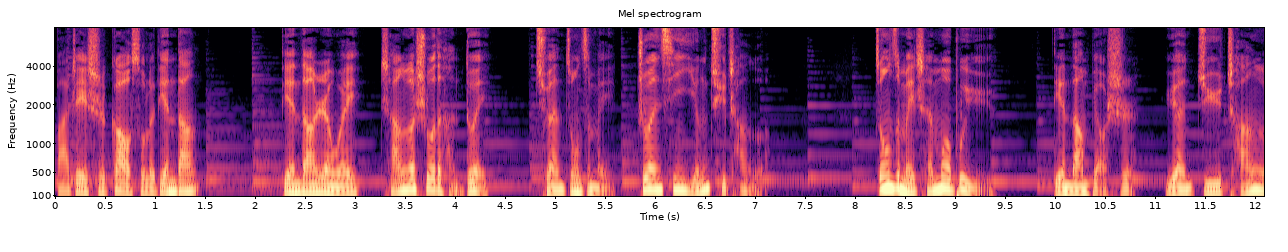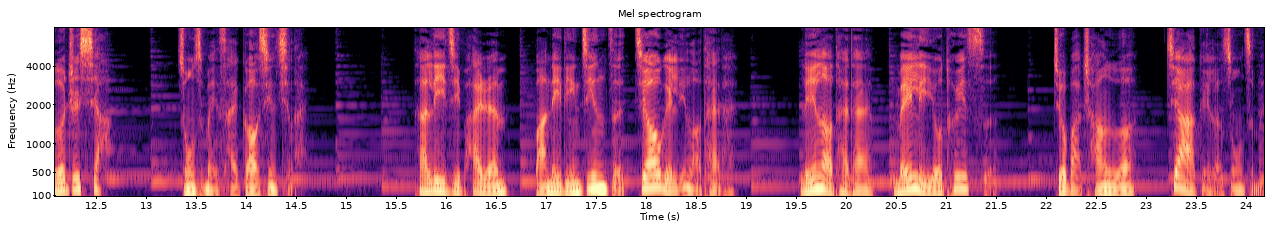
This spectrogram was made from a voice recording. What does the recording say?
把这事告诉了颠当。颠当认为嫦娥说的很对，劝宗子美专心迎娶嫦娥。宗子美沉默不语。颠当表示远居嫦娥之下。宗子美才高兴起来，他立即派人把那锭金子交给林老太太。林老太太没理由推辞，就把嫦娥嫁给了宗子美。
